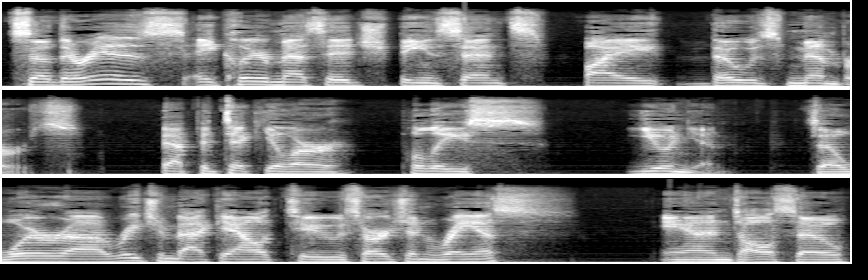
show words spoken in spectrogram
So there is a clear message being sent by those members, that particular police union. So we're uh, reaching back out to Sergeant Reyes and also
